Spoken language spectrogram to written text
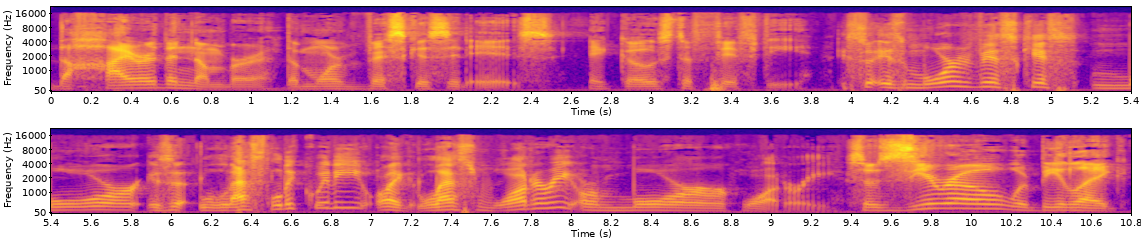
The higher the number, the more viscous it is. It goes to 50. So is more viscous more? Is it less liquidy, like less watery, or more watery? So zero would be like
